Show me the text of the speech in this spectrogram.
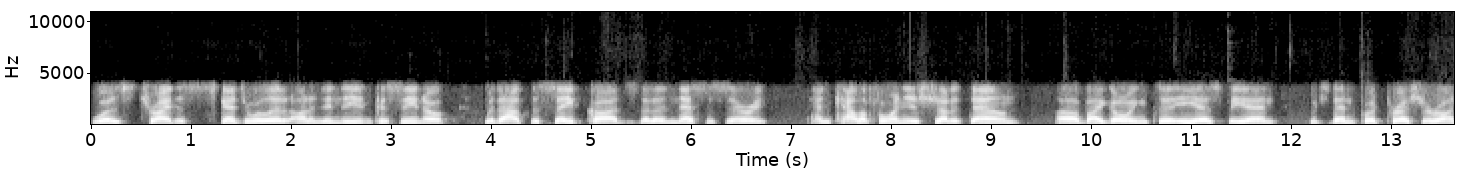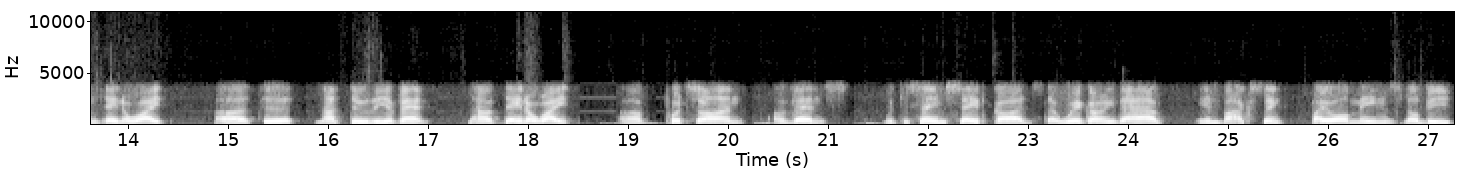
was try to schedule it on an Indian casino without the safeguards that are necessary, and California shut it down uh, by going to ESPN, which then put pressure on Dana White uh, to not do the event. Now, if Dana White uh, puts on events with the same safeguards that we're going to have in boxing, by all means, there'll be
